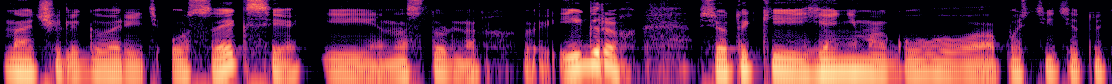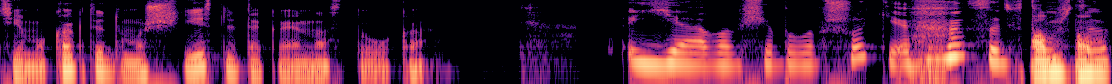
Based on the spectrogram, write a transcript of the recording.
начали говорить о сексе и настольных играх, все-таки я не могу опустить эту тему. Как ты думаешь, есть ли такая настолка? Я вообще была в шоке. Суть в том, что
